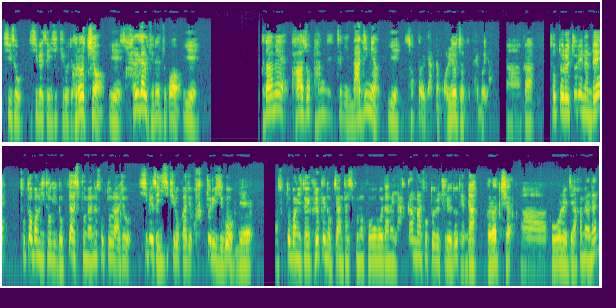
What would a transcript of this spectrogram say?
시속 10에서 20km 정도. 그렇죠. 예, 살살 줄여주고 예, 그 다음에 과속 방지턱이 낮으면 예. 속도를 약간 올려줘도 되고요. 아, 그러니까 속도를 줄이는데 속도 방지턱이 높다 싶으면은 속도를 아주 10에서 20km까지 확 줄이시고 예, 아, 속도 방지턱이 그렇게 높지 않다 싶으면 그거보다는 약간만 속도를 줄여도 된다. 그렇죠. 아, 그거를 이제 하면은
